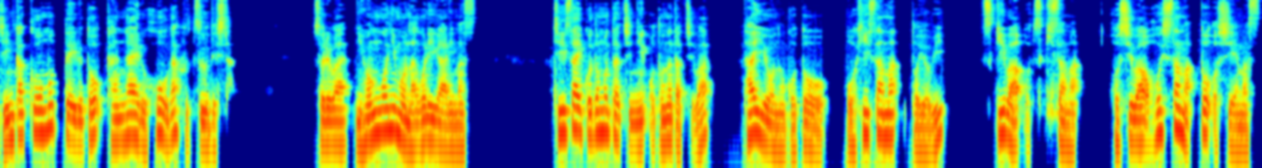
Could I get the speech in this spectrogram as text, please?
人格を持っていると考える方が普通でした。それは日本語にも名残があります。小さい子供たちに大人たちは、太陽のことをお日様と呼び、月はお月様、星はお星様と教えます。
